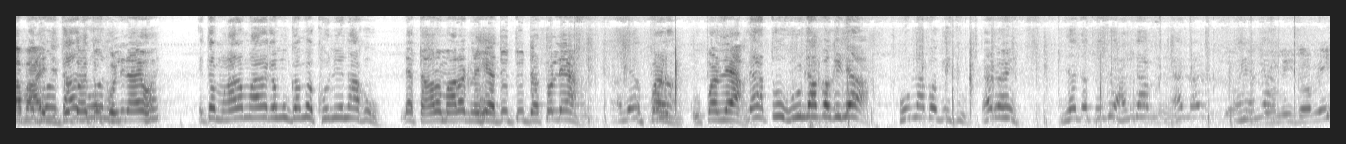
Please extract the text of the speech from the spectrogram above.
આ ભાઈ દીધો તો તારે ખોલીને આવ્યો હોય. એ તો મારો મારે કે હું ગમે ખુલી નાખું. લે તારો મારક નહીં હજુ તું જતો લે ઉપર ઉપર લે લે તું હું ના પગી લે હું ના તું હેડો હે. યે તો તું હાલ જા. જમી જમી.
